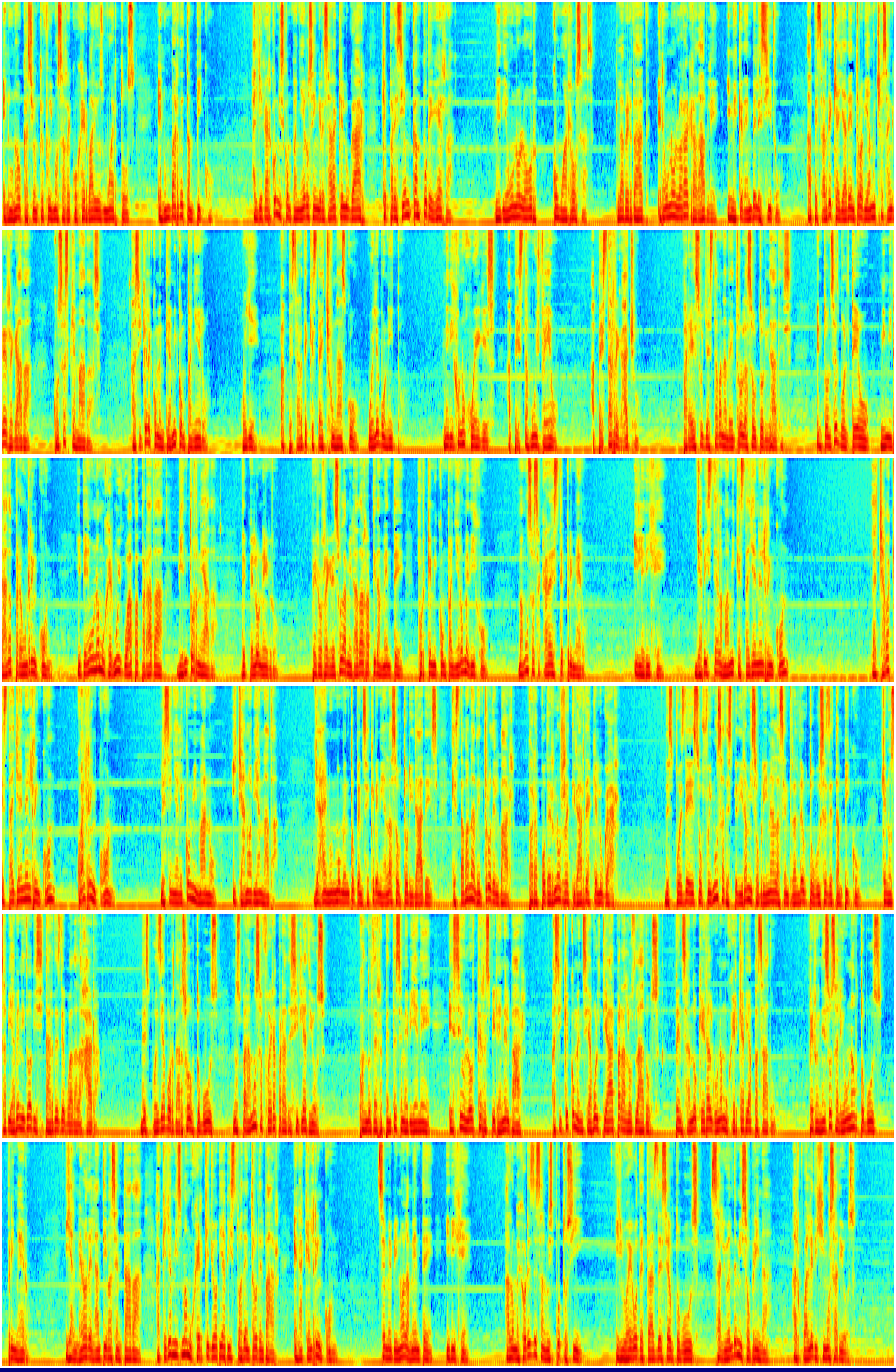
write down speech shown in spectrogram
En una ocasión que fuimos a recoger varios muertos en un bar de Tampico, al llegar con mis compañeros a ingresar a aquel lugar que parecía un campo de guerra, me dio un olor como a rosas. La verdad, era un olor agradable y me quedé embelecido, a pesar de que allá adentro había mucha sangre regada, cosas quemadas. Así que le comenté a mi compañero, oye, a pesar de que está hecho un asco, huele bonito. Me dijo no juegues, apesta muy feo, apesta regacho. Para eso ya estaban adentro las autoridades. Entonces volteo mi mirada para un rincón y veo a una mujer muy guapa parada, bien torneada, de pelo negro, pero regreso la mirada rápidamente porque mi compañero me dijo, vamos a sacar a este primero. Y le dije, ¿ya viste a la mami que está allá en el rincón? La chava que está allá en el rincón. ¿Cuál rincón? Le señalé con mi mano y ya no había nada. Ya en un momento pensé que venían las autoridades que estaban adentro del bar para podernos retirar de aquel lugar. Después de eso fuimos a despedir a mi sobrina a la central de autobuses de Tampico que nos había venido a visitar desde Guadalajara. Después de abordar su autobús, nos paramos afuera para decirle adiós, cuando de repente se me viene ese olor que respiré en el bar, así que comencé a voltear para los lados, pensando que era alguna mujer que había pasado, pero en eso salió un autobús, primero, y al mero adelante iba sentada aquella misma mujer que yo había visto adentro del bar, en aquel rincón. Se me vino a la mente y dije, a lo mejor es de San Luis Potosí, y luego detrás de ese autobús salió el de mi sobrina, al cual le dijimos adiós.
